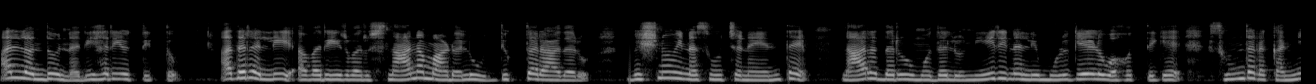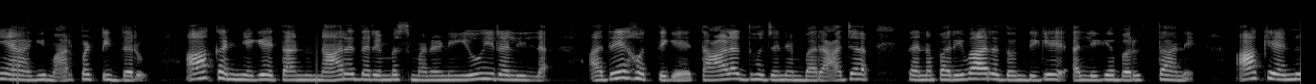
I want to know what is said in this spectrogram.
ಅಲ್ಲೊಂದು ನದಿ ಹರಿಯುತ್ತಿತ್ತು. ಅದರಲ್ಲಿ ಅವರಿರುವರು ಸ್ನಾನ ಮಾಡಲು ಉದ್ಯುಕ್ತರಾದರು. ವಿಷ್ಣುವಿನ ಸೂಚನೆಯಂತೆ ನಾರದರು ಮೊದಲು ನೀರಿನಲ್ಲಿ ಮುಳುಗೇಳುವ ಹೊತ್ತಿಗೆ ಸುಂದರ ಕನ್ಯೆಯಾಗಿ ಮಾರ್ಪಟ್ಟಿದ್ದರು. ಆ ಕನ್ಯೆಗೆ ತಾನು ನಾರದರೆಂಬ ಸ್ಮರಣೆಯೂ ಇರಲಿಲ್ಲ. ಅದೇ ಹೊತ್ತಿಗೆ ತಾಳಧ್ವಜನೆಂಬ ರಾಜ ತನ್ನ ಪರಿವಾರದೊಂದಿಗೆ ಅಲ್ಲಿಗೆ ಬರುತ್ತಾನೆ. ಆಕೆಯನ್ನು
